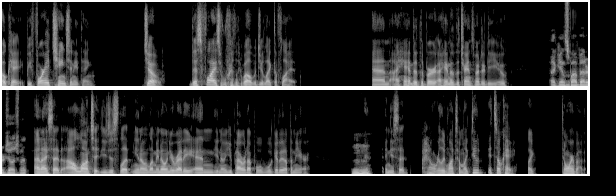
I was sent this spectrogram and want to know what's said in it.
okay, before I change anything, Joe, this flies really well. Would you like to fly it? and I handed the bird, I handed the transmitter to you, Against my better judgment. and I said, "I'll launch it. You just let you know, let me know when you're ready, and you know, you power it up. We'll we'll get it up in the air." Mm-hmm. And you said, "I don't really want to." I'm like, "Dude, it's okay. Like, don't worry about it.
